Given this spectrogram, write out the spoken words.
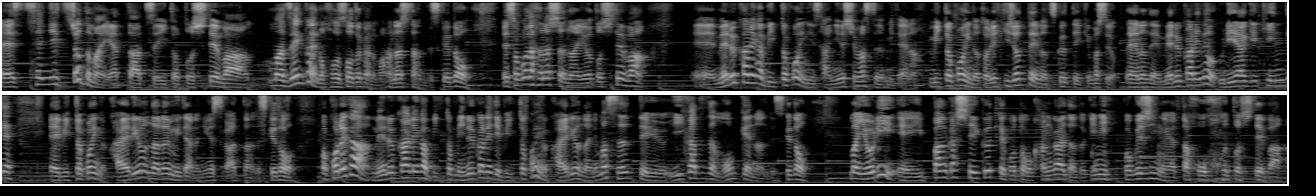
えー、先日ちょっと前やったツイートとしては、まあ、前回の放送とかでも話したんですけど、えそこで話した内容としては、えー、メルカリがビットコインに参入しますみたいな、ビットコインの取引所っていうのを作っていきますよ。なので、メルカリの売上金で、えー、ビットコインが買えるようになるみたいなニュースがあったんですけど、まあ、これがメルカリがビット、メルカリでビットコインが買えるようになりますっていう言い方でも OK なんですけど、まあ、より、えー、一般化していくってことを考えたときに、僕自身がやった方法としては、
